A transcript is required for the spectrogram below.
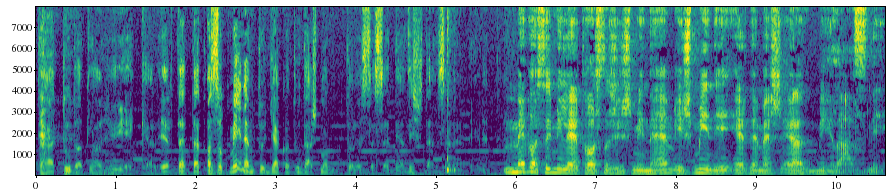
Tehát tudatlan hülyékkel, érted? Tehát azok miért nem tudják a tudást maguktól összeszedni az Isten szerelmére? Meg az, hogy mi lehet hasznos és mi nem, és mini érdemes elmélázni.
